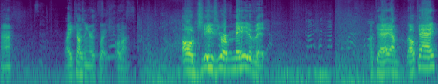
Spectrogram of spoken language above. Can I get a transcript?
Huh? Why are you causing earthquakes? Hold on. Oh, jeez, you are made of it. Okay, I'm... Okay.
